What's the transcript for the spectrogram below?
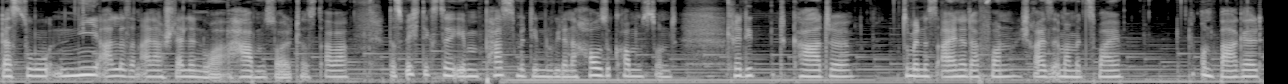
dass du nie alles an einer Stelle nur haben solltest. Aber das Wichtigste eben Pass, mit dem du wieder nach Hause kommst und Kreditkarte, zumindest eine davon. Ich reise immer mit zwei und Bargeld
